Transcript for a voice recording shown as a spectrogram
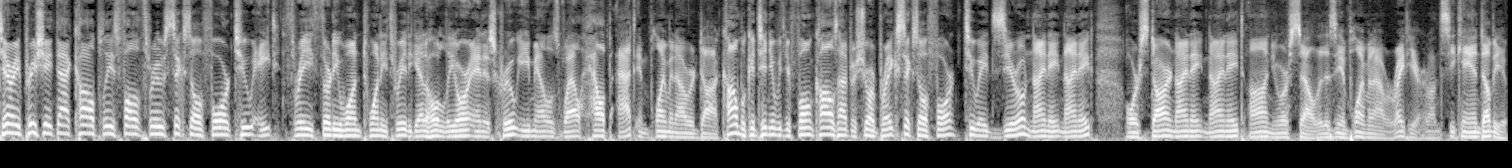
Terry, appreciate that call. Please follow through 604 283 3123 to get a hold of Lior and his crew. Email as well, help at employmenthour.com. We'll continue with your phone calls after a short break 604 280 9898 or star 9898 on your cell. It is the Employment Hour right here on CKNW.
